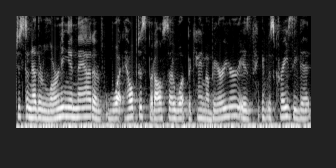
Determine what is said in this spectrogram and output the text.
just another learning in that of what helped us, but also what became a barrier is it was crazy that,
